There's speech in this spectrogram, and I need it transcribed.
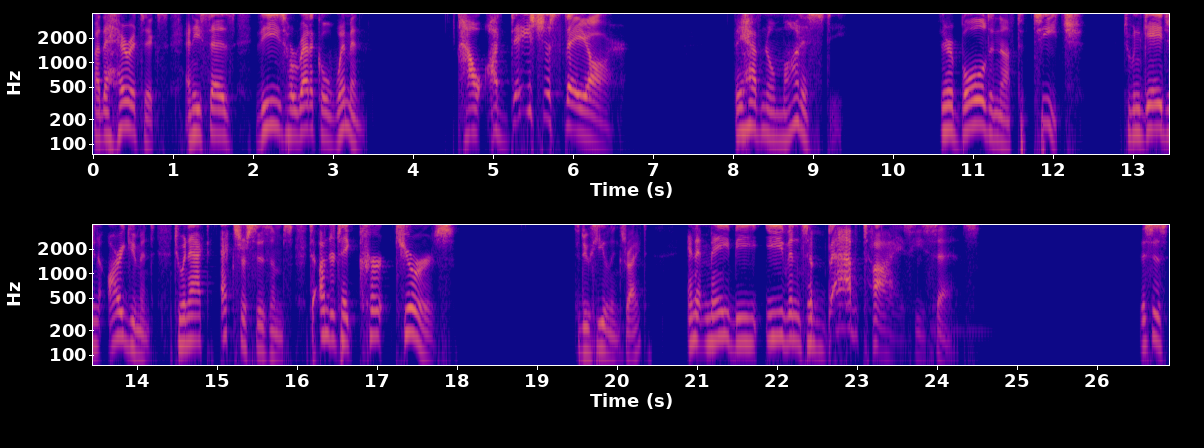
by the heretics, and he says, These heretical women, how audacious they are! They have no modesty. They're bold enough to teach, to engage in argument, to enact exorcisms, to undertake cur- cures, to do healings, right? And it may be even to baptize, he says. This has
